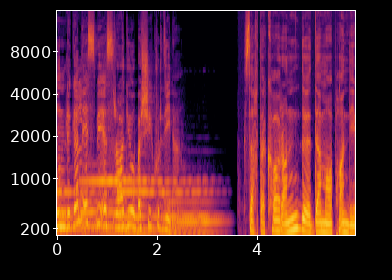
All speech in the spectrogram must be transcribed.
هون لگل اس بی اس راژیو بشی کردینه سخت کاران ده دما پاندی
